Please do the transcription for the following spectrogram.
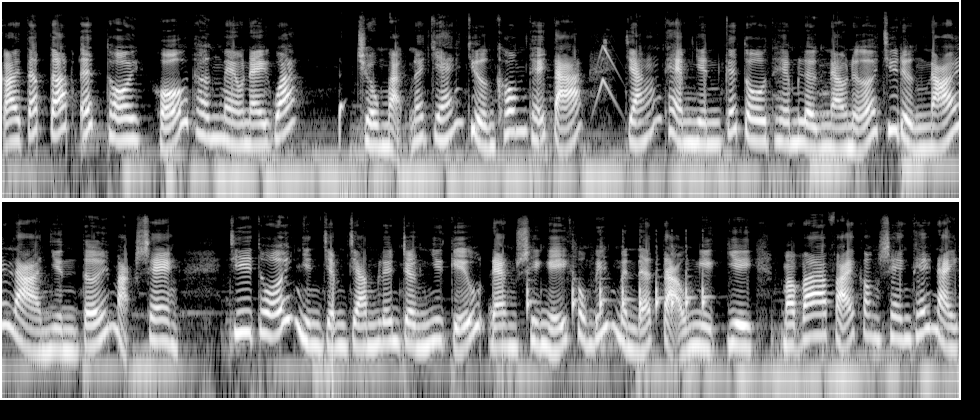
Coi tấp tấp ít thôi, khổ thân mèo này quá. Trông mặt nó chán chường không thể tả, chẳng thèm nhìn cái tô thêm lần nào nữa chứ đừng nói là nhìn tới mặt sen. Chi thối nhìn chằm chằm lên trần như kiểu đang suy nghĩ không biết mình đã tạo nghiệt gì mà va phải con sen thế này.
